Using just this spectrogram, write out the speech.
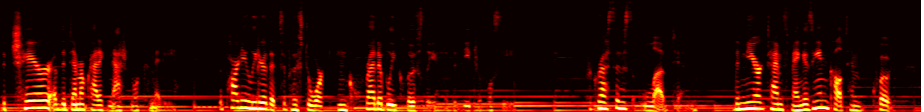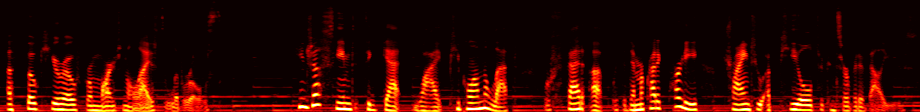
the chair of the Democratic National Committee, the party leader that's supposed to work incredibly closely with the DCCC. Progressives loved him. The New York Times Magazine called him, quote, a folk hero for marginalized liberals. He just seemed to get why people on the left were fed up with the Democratic Party trying to appeal to conservative values.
